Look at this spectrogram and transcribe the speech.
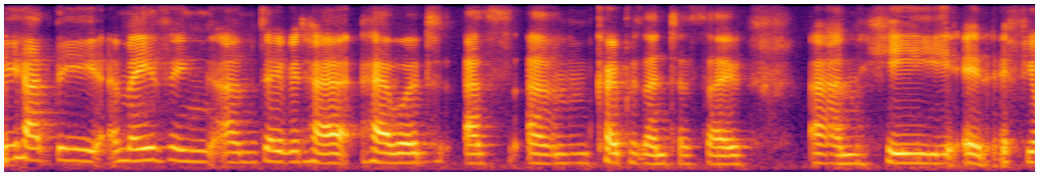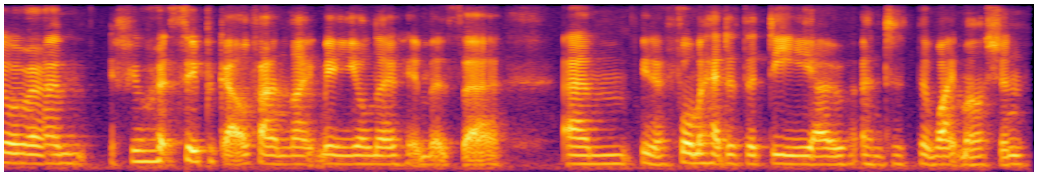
we had the amazing um, David Hare- Harewood as um, co-presenter. So um, he, if you're um, if you're a Supergirl fan like me, you'll know him as uh, um, you know former head of the DEO and the White Martian.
